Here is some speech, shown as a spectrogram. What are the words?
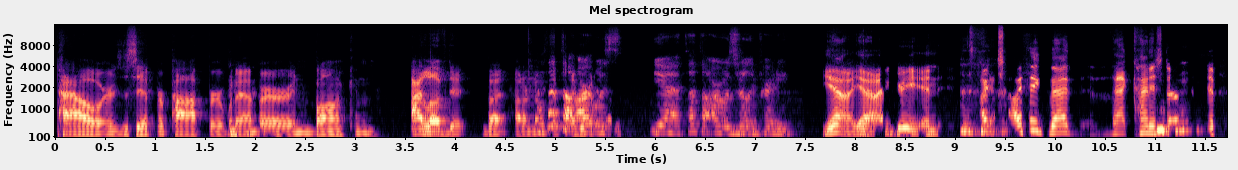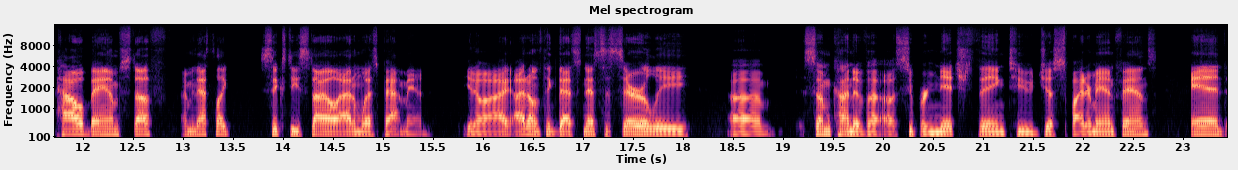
pow or zip or pop or whatever, and bonk. And I loved it, but I don't know I if thought that's the art everybody was yeah, I thought the art was really pretty. Yeah, yeah, I agree. And I, I think that that kind of stuff, zip, pow, bam stuff. I mean, that's like '60s style Adam West Batman. You know, I, I don't think that's necessarily um, some kind of a, a super niche thing to just Spider-Man fans. And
